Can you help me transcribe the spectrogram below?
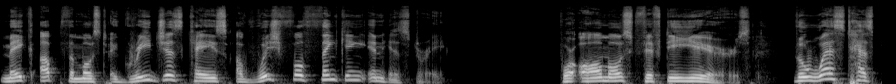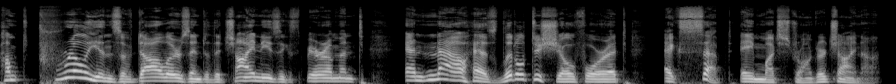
make up the most egregious case of wishful thinking in history. For almost 50 years, the West has pumped trillions of dollars into the Chinese experiment and now has little to show for it except a much stronger China.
